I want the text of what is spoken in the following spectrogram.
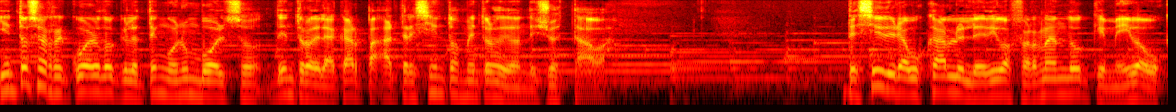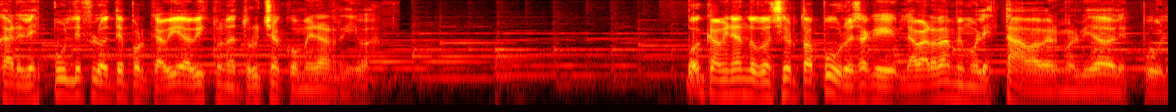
Y entonces recuerdo que lo tengo en un bolso dentro de la carpa a 300 metros de donde yo estaba. Decido ir a buscarlo y le digo a Fernando que me iba a buscar el spool de flote porque había visto una trucha comer arriba. Voy caminando con cierto apuro, ya que la verdad me molestaba haberme olvidado el spool.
